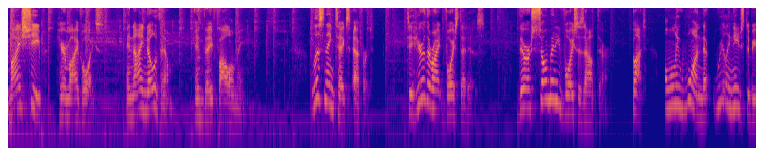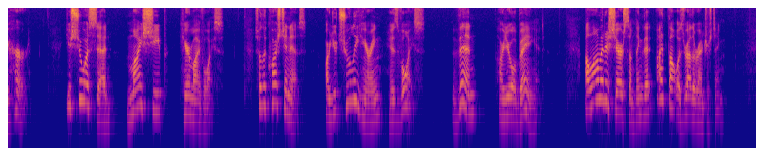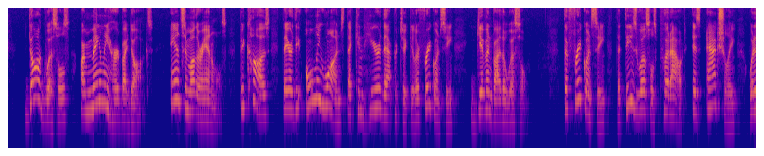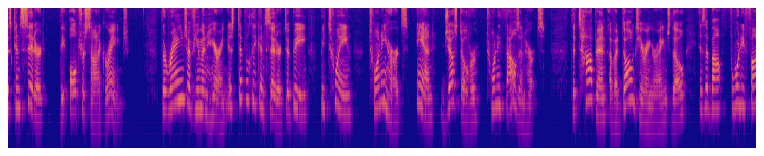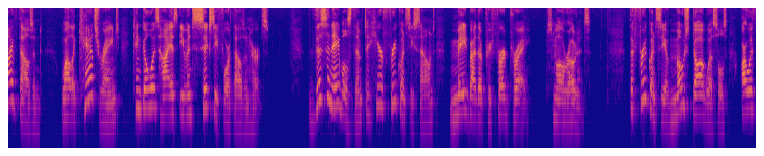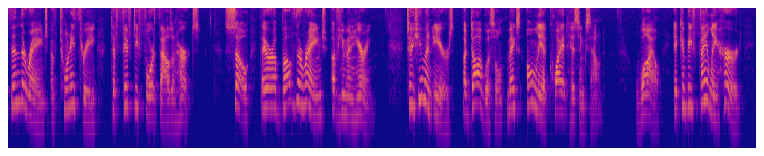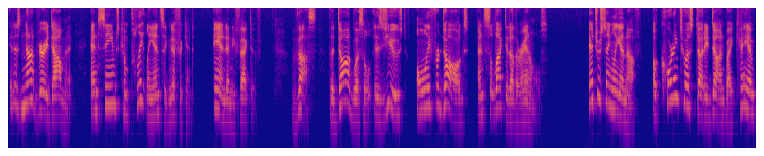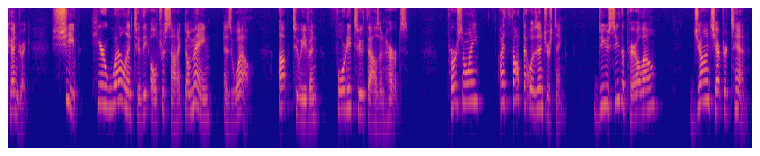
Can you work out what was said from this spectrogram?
My sheep hear my voice, and I know them, and they follow me. Listening takes effort. To hear the right voice, that is. There are so many voices out there, but only one that really needs to be heard. Yeshua said, My sheep hear my voice. So the question is are you truly hearing his voice? Then, are you obeying it? Allow me to share something that I thought was rather interesting. Dog whistles are mainly heard by dogs and some other animals because they are the only ones that can hear that particular frequency given by the whistle. The frequency that these whistles put out is actually what is considered the ultrasonic range. The range of human hearing is typically considered to be between 20 Hz and just over 20,000 Hz. The top end of a dog's hearing range, though, is about 45,000, while a cat's range can go as high as even 64,000 Hz. This enables them to hear frequency sounds made by their preferred prey, small rodents. The frequency of most dog whistles are within the range of 23 to 54,000 Hz. So they are above the range of human hearing. To human ears, a dog whistle makes only a quiet hissing sound. While it can be faintly heard, it is not very dominant and seems completely insignificant and ineffective. Thus, the dog whistle is used only for dogs and selected other animals. Interestingly enough, according to a study done by K.M. Kendrick, sheep hear well into the ultrasonic domain as well, up to even 42,000 hertz. Personally, I thought that was interesting. Do you see the parallel? John chapter 10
